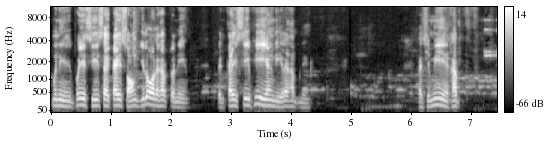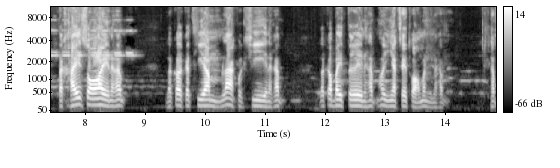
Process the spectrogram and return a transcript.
มือนี้พญศรีใส่ไก่2กิโลเลยครับ ตัวนี้ เป็นไก่ซีพีอย่างดีเลยครับนี่กระชิมี่ครับ ตะไคร้ซอยนะครับ แล้วก็กระเทียมรากผักชีนะครับ แล้วก็ใบเตยนะครับเขายัดใส่ถ่องมันนะครับ ครับ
